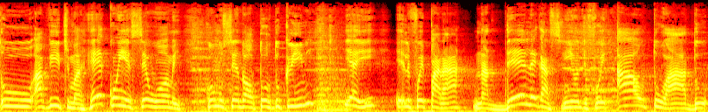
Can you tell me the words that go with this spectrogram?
O, o- a vítima reconheceu o homem como sendo autor do crime e aí ele foi parar na delegacia onde foi autuado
